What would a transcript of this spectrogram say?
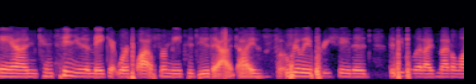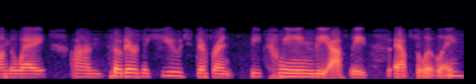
and continue to make it worthwhile for me to do that. I've really appreciated the people that I've met along the way. Um, so there's a huge difference between the athletes, absolutely.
